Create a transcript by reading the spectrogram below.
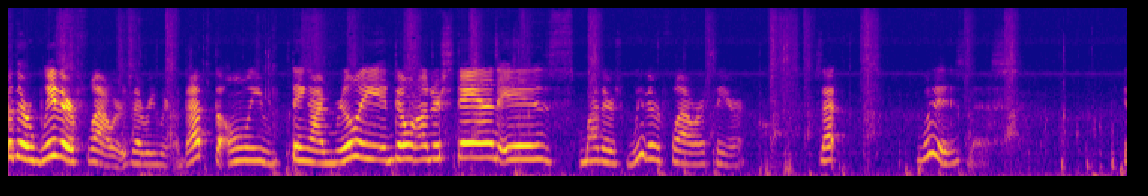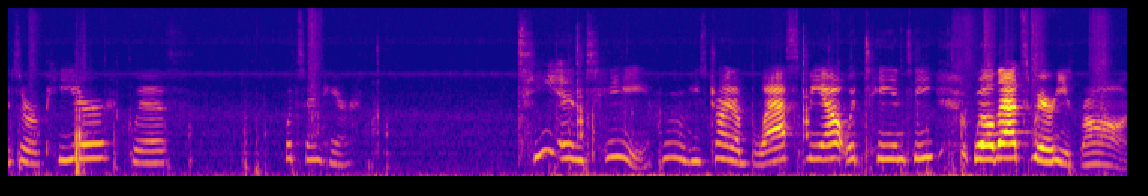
are there wither flowers everywhere? That's the only thing I really don't understand is why there's wither flowers here. Is that what is this? It's a repeater with what's in here? TNT. Hmm, he's trying to blast me out with TNT. Well, that's where he's wrong.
